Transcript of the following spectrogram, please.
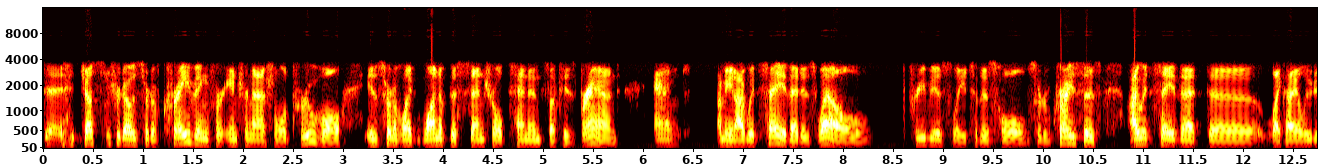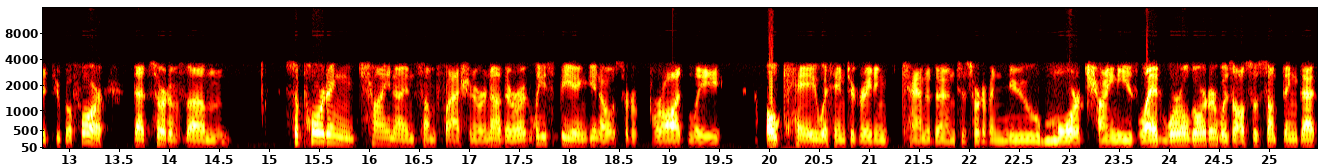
uh, Justin Trudeau's sort of craving for international approval is sort of like one of the central tenets of his brand. And I mean, I would say that as well. Previously to this whole sort of crisis, I would say that, uh, like I alluded to before, that sort of um, supporting China in some fashion or another, or at least being, you know, sort of broadly okay with integrating Canada into sort of a new, more Chinese led world order was also something that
